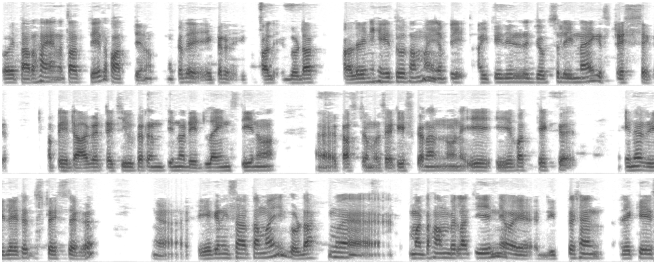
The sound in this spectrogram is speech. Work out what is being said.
ওই තරහ යන තත්ත්වයටපත් වෙනවා. මොකද ඒකට ගොඩක් පළවෙනි හේතුව තමයි අපි IT related jobs වල ඉන්න අයගේ stress එක. අපේ ටාගට් achieve කරන්න තියෙනවා, deadlines තියෙනවා, customer satis කරන්න ඕන. ඒ ඒවත් එක්ක එන related stress එක. ඒක නිසා තමයි ගොඩක්ම මට හම්බෙලා තියෙන්නේ ඔය ડિප්‍රෙෂන් එකේ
